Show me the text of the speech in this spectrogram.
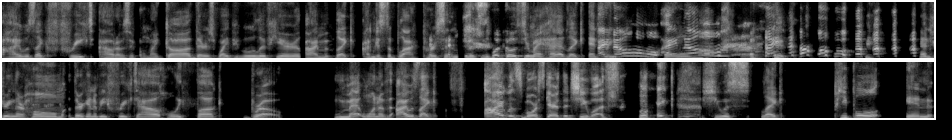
I was like freaked out. I was like, oh my God, there's white people who live here. I'm like, I'm just a black person. this is what goes through my head. Like, I know, I know, I know. entering their home, they're going to be freaked out. Holy fuck, bro. Met one of, the, I was like, I was more scared than she was. like, she was like, people in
